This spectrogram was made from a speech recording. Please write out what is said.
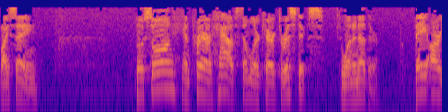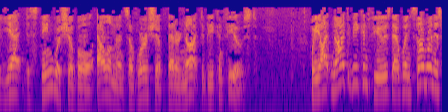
by saying, though song and prayer have similar characteristics to one another, they are yet distinguishable elements of worship that are not to be confused. We ought not to be confused that when someone is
